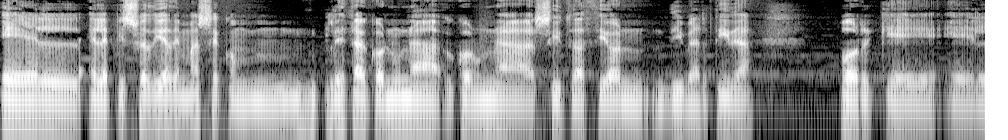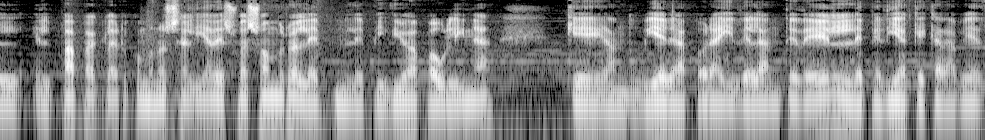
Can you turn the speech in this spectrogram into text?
El, episodio además se completa con una, con una situación divertida porque el, Papa, claro, como no salía de su asombro, le, pidió a Paulina que anduviera por ahí delante de él, le pedía que cada vez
